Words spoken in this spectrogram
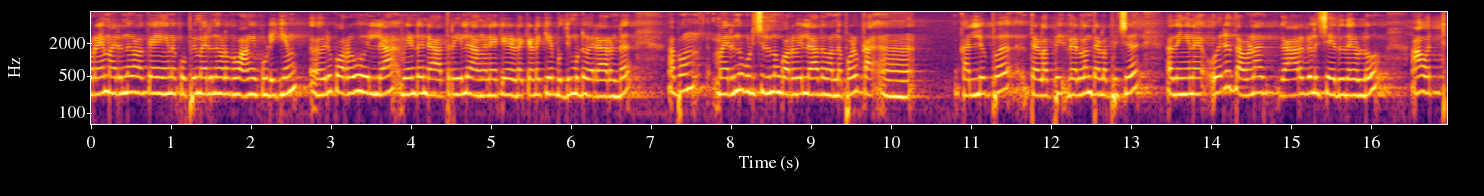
കുറേ മരുന്നുകളൊക്കെ ഇങ്ങനെ കുപ്പി മരുന്നുകളൊക്കെ വാങ്ങി കുടിക്കും. ഒരു കുറവുമില്ല വീണ്ടും രാത്രിയിൽ അങ്ങനെയൊക്കെ ഇടയ്ക്കിടയ്ക്ക് ബുദ്ധിമുട്ട് വരാറുണ്ട്. അപ്പം മരുന്ന് കുടിച്ചിട്ടൊന്നും കുറവില്ലാതെ വന്നപ്പോൾ കല്ലുപ്പ് തിളപ്പി വെള്ളം തിളപ്പിച്ച് അതിങ്ങനെ ഒരു തവണ ഗാർഗിൾ ചെയ്തതേ ഉള്ളൂ. ആ ഒറ്റ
